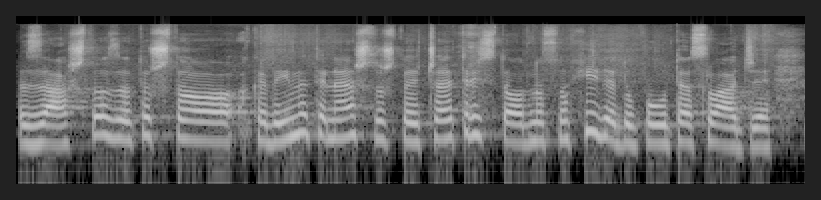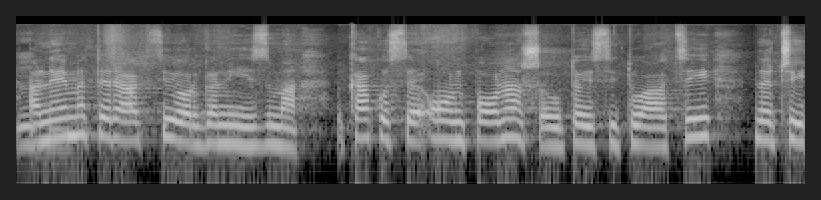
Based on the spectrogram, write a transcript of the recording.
Zašto? Zato što kada imate nešto što je 400, odnosno 1000 puta slađe, a mhm. nemate reakciju organizma, kako se on ponaša u toj situaciji, znači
